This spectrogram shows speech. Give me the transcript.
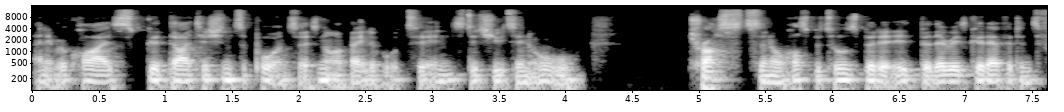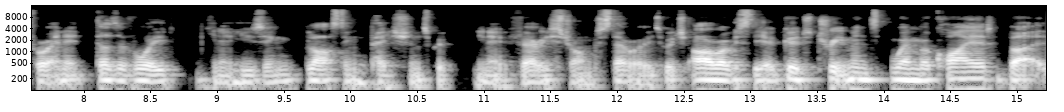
and it requires good dietitian support, and so it's not available to institute in all trusts and all hospitals, but it, but there is good evidence for it, and it does avoid you know using blasting patients with you know very strong steroids, which are obviously a good treatment when required, but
